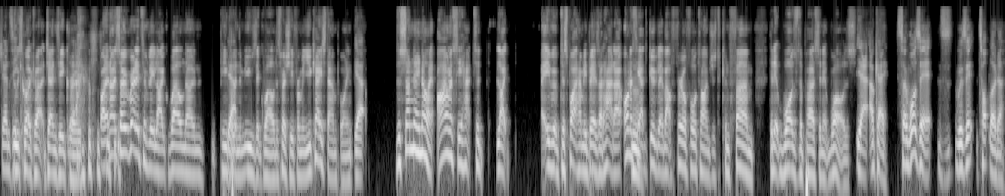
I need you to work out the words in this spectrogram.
Gen Z we crew. spoke about Gen Z crew. Yeah. Friday night. So relatively like well-known people Yeah. in the music world, especially from a UK standpoint. Yeah. The Sunday night, I honestly had to like even despite how many beers I'd had, I honestly Mm. had to Google it about three or four times just to confirm that it was the person it was. Yeah. Okay. So was it? Was it Toploader?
